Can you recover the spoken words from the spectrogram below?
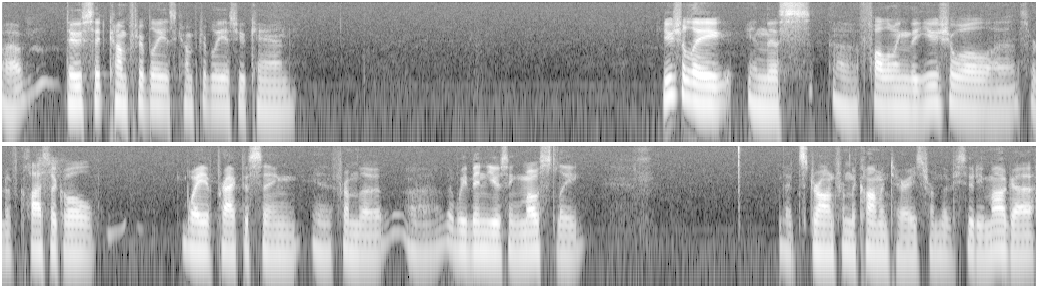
uh, do sit comfortably, as comfortably as you can. Usually, in this, uh, following the usual uh, sort of classical way of practicing uh, from the uh, that we've been using mostly, that's drawn from the commentaries from the Visuddhimagga,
